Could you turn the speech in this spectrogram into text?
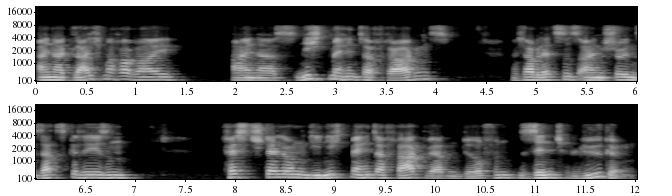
einer Gleichmacherei, eines nicht mehr Hinterfragens. Ich habe letztens einen schönen Satz gelesen. Feststellungen, die nicht mehr hinterfragt werden dürfen, sind Lügen.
